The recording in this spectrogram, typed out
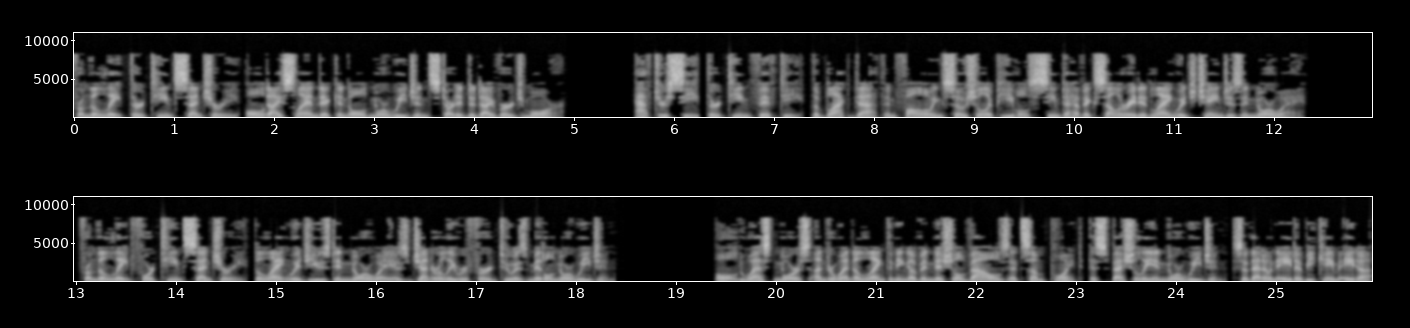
from the late 13th century, Old Icelandic and Old Norwegian started to diverge more. After c. 1350, the Black Death and following social upheavals seem to have accelerated language changes in Norway. From the late 14th century, the language used in Norway is generally referred to as Middle Norwegian. Old West Norse underwent a lengthening of initial vowels at some point, especially in Norwegian, so that on Ada became Ada,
